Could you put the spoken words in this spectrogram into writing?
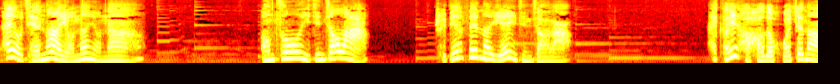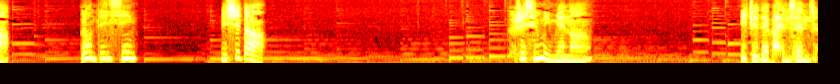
还有钱呢，有呢？有呢，房租已经交啦，水电费呢？也已经交啦，还可以好好的活着呢，不用担心，没事的。可是心里面呢，一直在盘算着，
